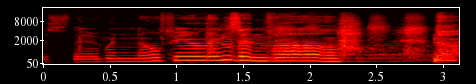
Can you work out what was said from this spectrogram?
Promise there were no feelings involved. No.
